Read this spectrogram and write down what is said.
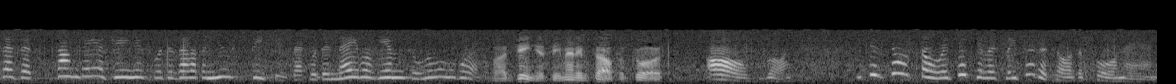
Said that someday a genius would develop a new species that would enable him to rule the world. By genius, he meant himself, of course. Oh, boy. You feel so ridiculously bitter toward the poor man.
